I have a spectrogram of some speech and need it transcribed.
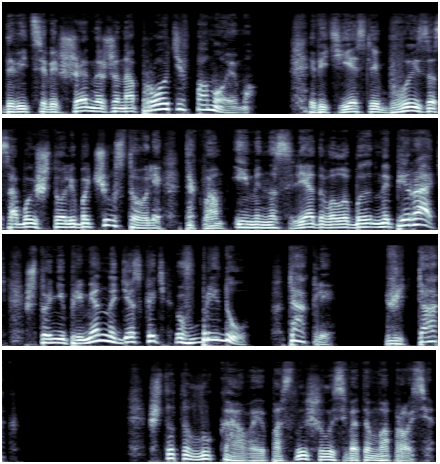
Да ведь совершенно же напротив, по-моему. Ведь если бы вы за собой что-либо чувствовали, так вам именно следовало бы напирать, что непременно, дескать, в бреду. Так ли? Ведь так? Что-то лукавое послышалось в этом вопросе.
